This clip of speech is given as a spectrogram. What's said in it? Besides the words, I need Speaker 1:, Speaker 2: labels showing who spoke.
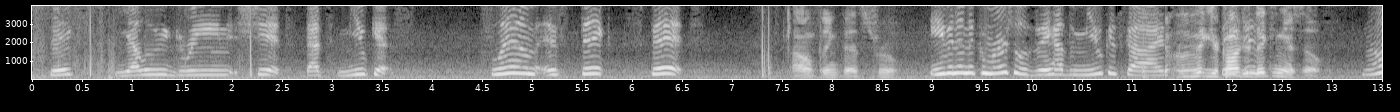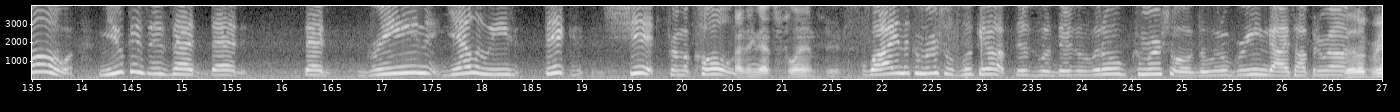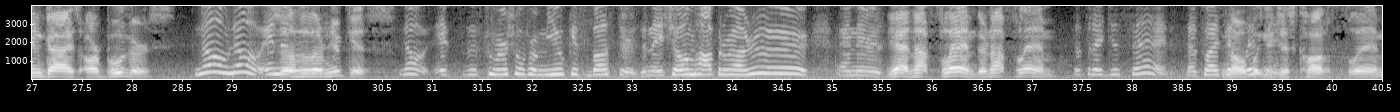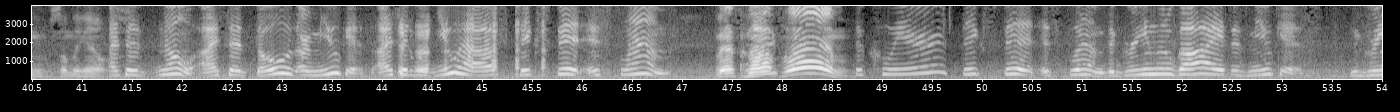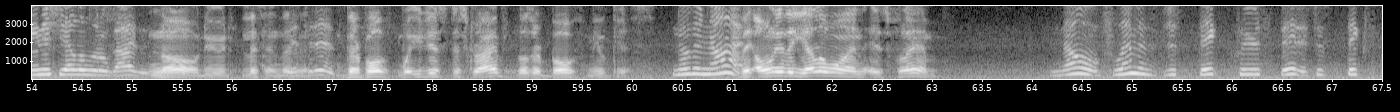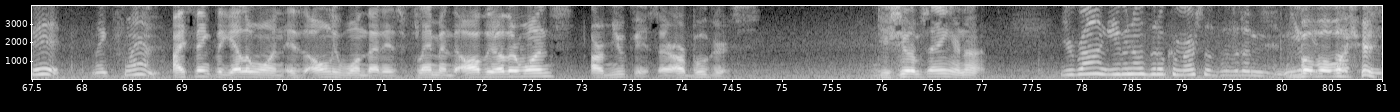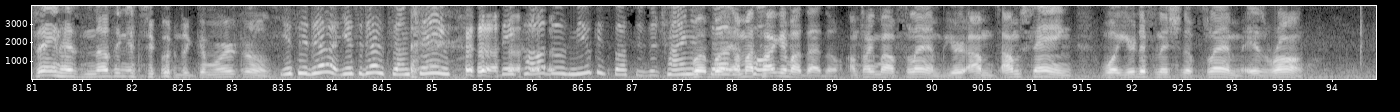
Speaker 1: thick, yellowy green shit. That's mucus. Phlegm is thick spit.
Speaker 2: I don't think that's true.
Speaker 1: Even in the commercials, they have the mucus guys.
Speaker 2: You're contradicting yourself.
Speaker 1: No, mucus is that that that green, yellowy, thick shit from a cold.
Speaker 2: I think that's phlegm, dude.
Speaker 1: Why in the commercials? Look it up. There's there's a little commercial of the little green guys hopping around.
Speaker 2: Little green guys are boogers.
Speaker 1: No, no, and
Speaker 2: so,
Speaker 1: the-
Speaker 2: mucus.
Speaker 1: no, it's this commercial for Mucus Busters, and they show them hopping around, and they're.
Speaker 2: Yeah, not phlegm. They're not phlegm.
Speaker 1: That's what I just said. That's why I said.
Speaker 2: No,
Speaker 1: listen.
Speaker 2: but you just called phlegm something else.
Speaker 1: I said no. I said those are mucus. I said what you have, thick spit, is phlegm.
Speaker 2: That's not phlegm.
Speaker 1: The clear, thick spit is phlegm. The green little guys is mucus. The greenish yellow little guys is
Speaker 2: No,
Speaker 1: mucus.
Speaker 2: dude. Listen, listen.
Speaker 1: Yes, it is.
Speaker 2: They're both what you just described. Those are both mucus.
Speaker 1: No, they're not.
Speaker 2: The only the yellow one is phlegm.
Speaker 1: no, phlegm is just thick, clear spit. It's just thick spit, like phlegm.
Speaker 2: I think the yellow one is the only one that is phlegm, and the, all the other ones are mucus or are boogers. Do you see what I'm saying or not?
Speaker 1: You're wrong. Even those little commercials, the little mucus.
Speaker 2: but but what you're saying has nothing to do with the commercials.
Speaker 1: Yes, it does. Yes, it does. Because I'm saying they call those mucus busters. They're trying to
Speaker 2: But
Speaker 1: sell
Speaker 2: but I'm not talking about that though. I'm talking about phlegm. You're I'm I'm saying what your definition of phlegm is wrong.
